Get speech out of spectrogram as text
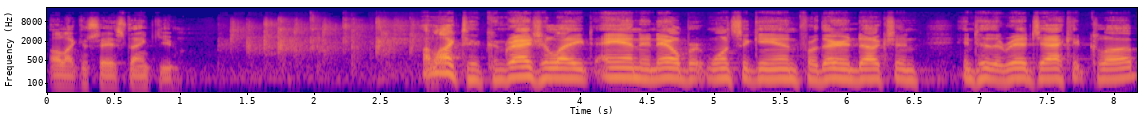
all I can say is thank you. I'd like to congratulate Ann and Elbert once again for their induction into the Red Jacket Club.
